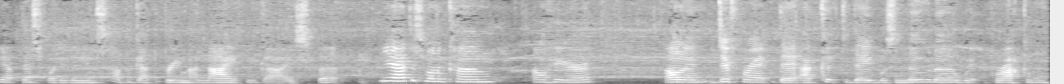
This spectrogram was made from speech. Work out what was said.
Yep, that's what it is. I forgot to bring my knife, you guys. But yeah, I just want to come on here. Only different that I cooked today was noodle with broccoli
